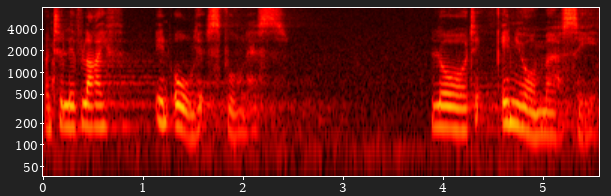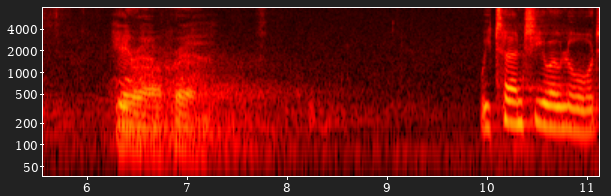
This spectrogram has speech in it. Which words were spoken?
and to live life in all its fullness. Lord, in your mercy, hear, hear our prayer. We turn to you, O Lord,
